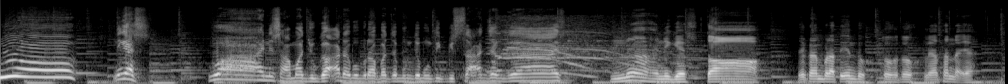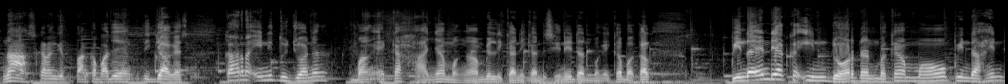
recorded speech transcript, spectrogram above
Wah, nih guys. Wah, ini sama juga ada beberapa cabung-cabung tipis saja, guys. Nah, ini guys, toh. Ya kan perhatiin tuh, tuh, tuh, kelihatan enggak ya? Nah, sekarang kita tangkap aja yang ketiga, guys. Karena ini tujuannya Bang Eka hanya mengambil ikan-ikan di sini dan Bang Eka bakal pindahin dia ke indoor dan bakal mau pindahin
